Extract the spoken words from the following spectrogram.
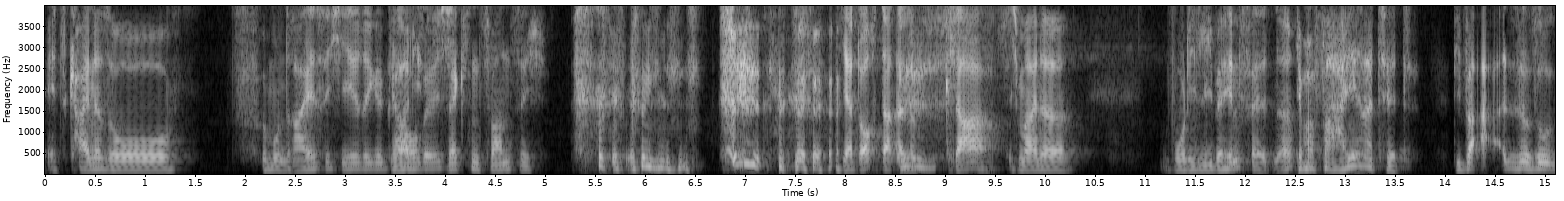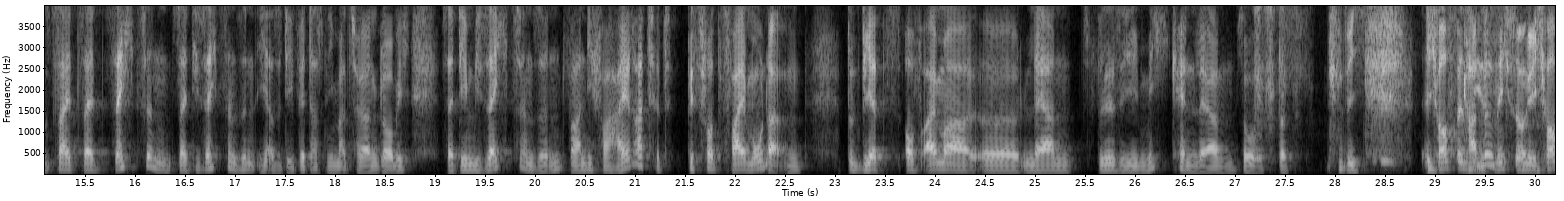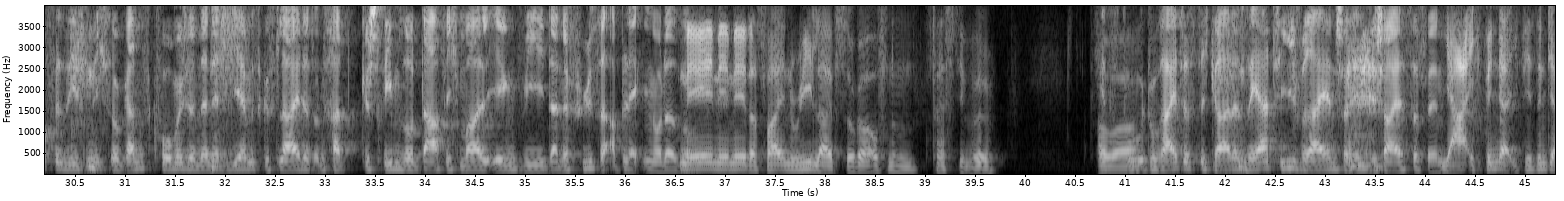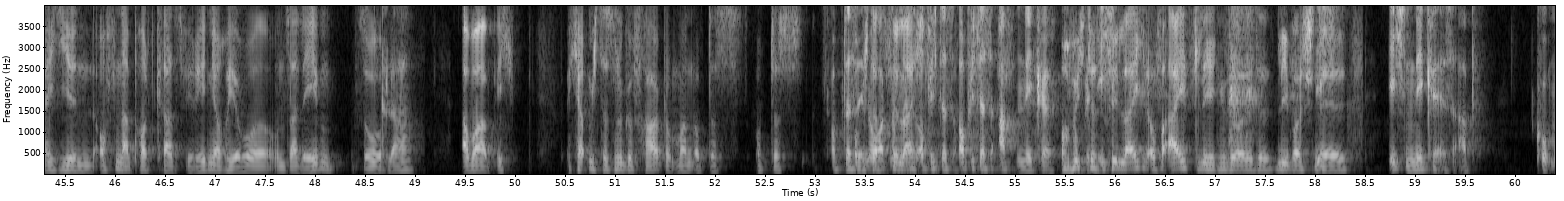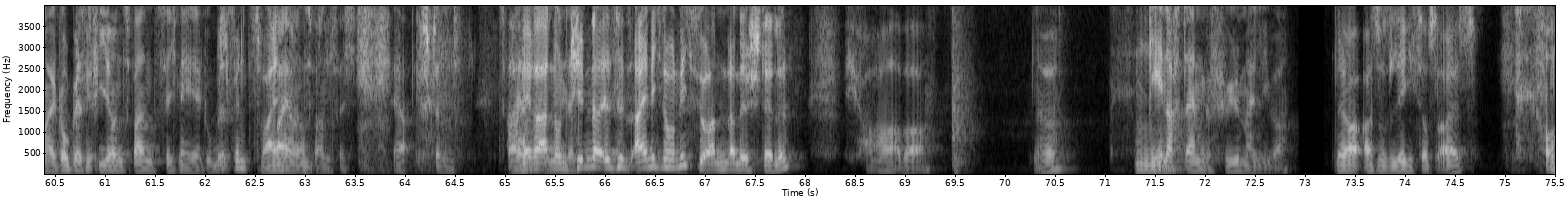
jetzt keine so 35-Jährige, glaube ja, die ich. 26. ja, doch, dann, also klar, ich meine, wo die Liebe hinfällt, ne? Ja, aber verheiratet. Die war also so seit seit 16, seit die 16 sind, also die wird das niemals hören, glaube ich. Seitdem die 16 sind, waren die verheiratet bis vor zwei Monaten. Und jetzt auf einmal äh, lernt, will sie mich kennenlernen. So, das ich. Ich hoffe, sie ist nicht so, nicht. ich hoffe, sie ist nicht so ganz komisch in deine DMs geslidet und hat geschrieben, so darf ich mal irgendwie deine Füße ablecken oder so. Nee, nee, nee, das war in Real Life sogar auf einem Festival. Jetzt, du, du reitest dich gerade sehr tief rein schon in die Scheiße, Finn. Ja, ich bin ja, wir sind ja hier ein offener Podcast. Wir reden ja auch hier über unser Leben. So. Klar. Aber ich, ich habe mich das nur gefragt, ob man, ob das, ob das, ob das ob in Ordnung das ist, ob ich das, ob ich das abnicke. Ob ich das ich, vielleicht auf Eis legen sollte, lieber schnell. Ich, ich nicke es ab. Guck mal, du okay. bist 24, nee, du bist ich bin 22. 22. Ja, stimmt. 22, Heiraten und Kinder ist jetzt eigentlich noch nicht so an, an der Stelle. Ja, aber Ne? Mhm. Geh nach deinem Gefühl, mein Lieber. Ja, also lege ich es aufs Eis.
